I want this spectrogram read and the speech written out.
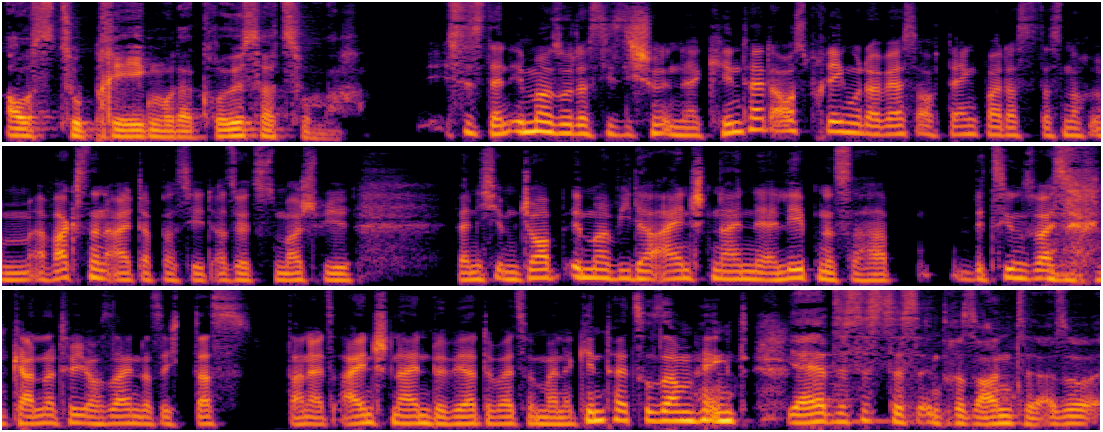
auszuprägen oder größer zu machen ist es denn immer so, dass die sich schon in der Kindheit ausprägen oder wäre es auch denkbar, dass das noch im Erwachsenenalter passiert? Also jetzt zum Beispiel, wenn ich im Job immer wieder einschneidende Erlebnisse habe, beziehungsweise kann natürlich auch sein, dass ich das dann als einschneidend bewerte, weil es mit meiner Kindheit zusammenhängt. Ja, ja, das ist das Interessante. Also, äh,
